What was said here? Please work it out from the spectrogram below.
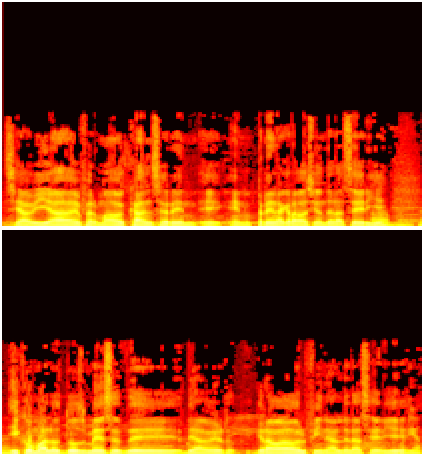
se había enfermado de cáncer en, eh, en plena grabación de la serie Oh, God. y como a los dos meses de, de haber grabado el final de la serie, Murió.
